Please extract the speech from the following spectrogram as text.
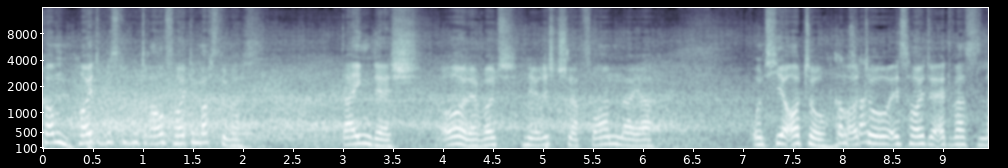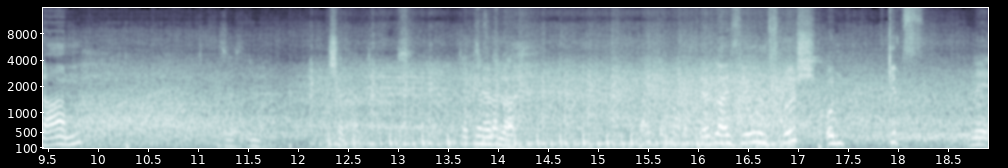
komm, heute bist du gut drauf, heute machst du was. Deigendash. Oh, der wollte hier richtig nach vorn, naja. Und hier Otto. Komm. Otto ist heute etwas lahm. Also ist immer. Ich hab halt. Kevlar. Kevlar ist jung und frisch und gibt's Nee,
